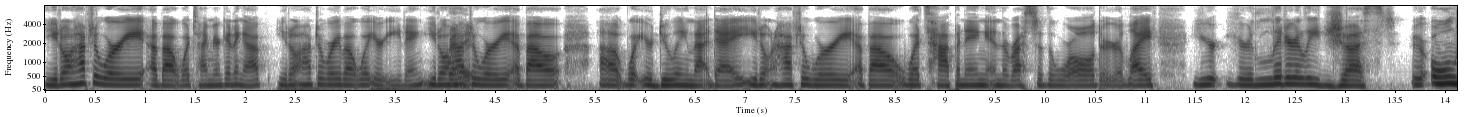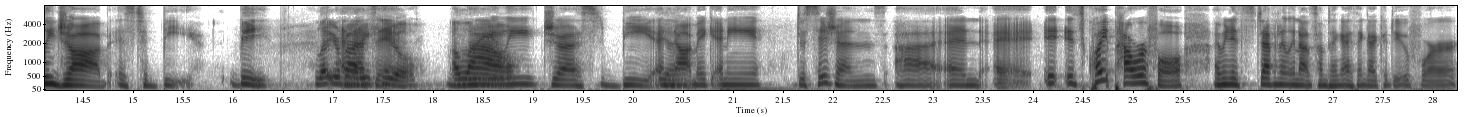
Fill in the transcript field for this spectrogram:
You don't have to worry about what time you're getting up. You don't have to worry about what you're eating. You don't have to worry about uh, what you're doing that day. You don't have to worry about what's happening in the rest of the world or your life. You're you're literally just your only job is to be. Be, let your And body that's it. heal. Allow. Really just be and Yeah. not make any decisions. Uh, and uh, it, it's quite powerful. I mean, it's definitely not something I think I could do for,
